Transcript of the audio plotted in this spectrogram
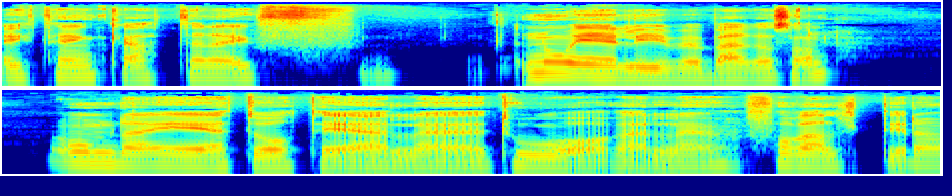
jeg tenker at det er f Nå er livet bare sånn. Om det er et år til, eller to år, eller for alltid, da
